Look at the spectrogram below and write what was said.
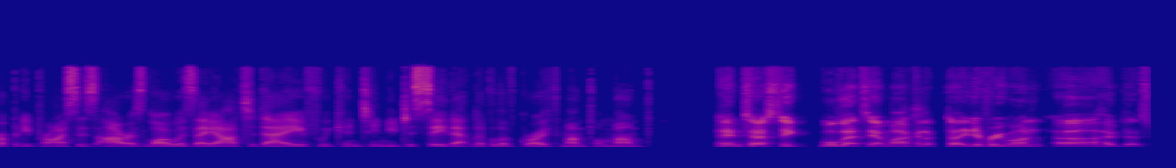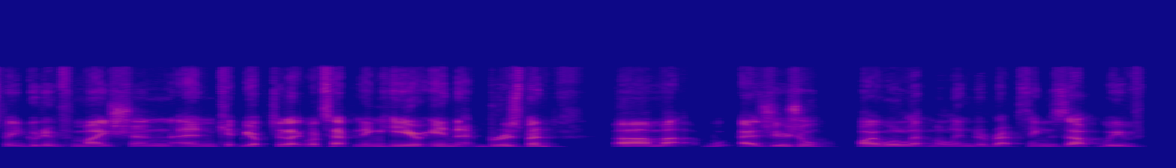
property prices are as low as they are today if we continue to see that level of growth month on month. Fantastic. Well, that's our market update, everyone. Uh, I hope that's been good information and kept you up to date what's happening here in Brisbane. Um, as usual, I will let Melinda wrap things up. We've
